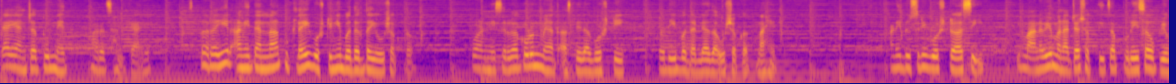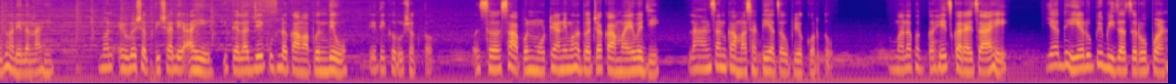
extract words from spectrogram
त्या यांच्या तुलनेत फारच हलक्या आहेत. स्तरहीन आणि त्यांना कुठल्याही गोष्टींनी बदलता येऊ शकतं. पण निसर्गाकडून मिळत असलेल्या गोष्टी कधी बदलल्या जाऊ शकत नाहीत. आणि दुसरी गोष्ट अशी की मानवी मनाच्या शक्तीचा पुरेसा उपयोग झालेला नाही. मन एवढं शक्तिशाली आहे की त्याला जे कुठलं काम आपण देऊ ते ते करू शकतं. पण सहसा आपण मोठ्या आणि महत्त्वाच्या कामाऐवजी लहानसहान कामासाठी याचा उपयोग करतो. तुम्हाला फक्त हेच करायचं आहे. या ध्येयरूपी बीजाचं रोपण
